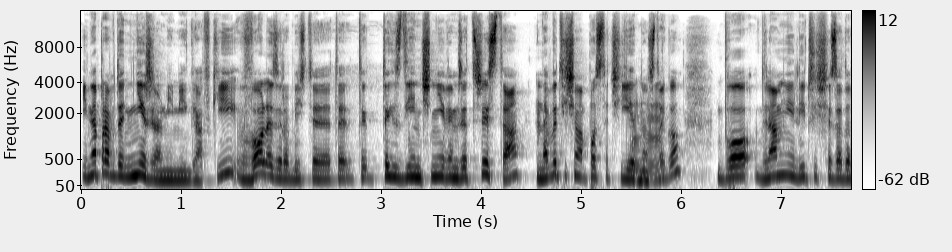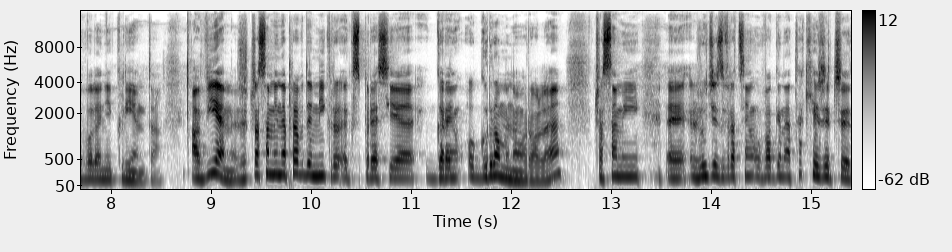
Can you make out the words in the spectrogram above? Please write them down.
I naprawdę nie żal mi migawki. Wolę zrobić te, te, te, tych zdjęć, nie wiem, ze 300, nawet jeśli ma postać jedno mhm. z tego, bo dla mnie liczy się zadowolenie klienta. A wiem, że czasami naprawdę mikroekspresje grają ogromną rolę. Czasami e, ludzie zwracają uwagę na takie rzeczy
